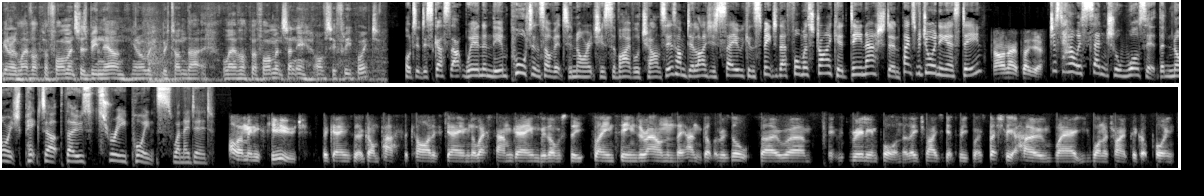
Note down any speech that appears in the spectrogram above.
You know, level of performance has been there, and you know we, we turned that level of performance into obviously three points. Well, to discuss that win and the importance of it to Norwich's survival chances, I'm delighted to say we can speak to their former striker, Dean Ashton. Thanks for joining us, Dean. Oh, no, pleasure. Just how essential was it that Norwich picked up those three points when they did? Oh, I mean, it's huge the games that have gone past the Cardiff game and the West Ham game, with obviously playing teams around them, they hadn't got the result. So um, it was really important that they tried to get three points, especially at home where you want to try and pick up points.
